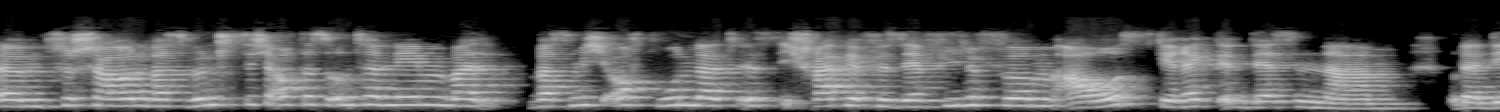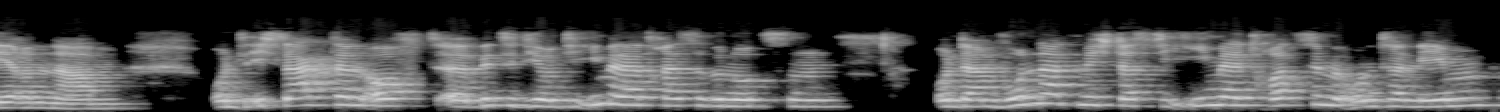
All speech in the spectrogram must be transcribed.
ähm, zu schauen, was wünscht sich auch das Unternehmen, weil was mich oft wundert ist, ich schreibe ja für sehr viele Firmen aus, direkt in dessen Namen oder deren Namen. Und ich sage dann oft, äh, bitte die und die E-Mail-Adresse benutzen. Und dann wundert mich, dass die E-Mail trotzdem im Unternehmen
